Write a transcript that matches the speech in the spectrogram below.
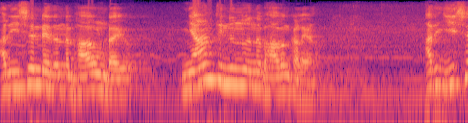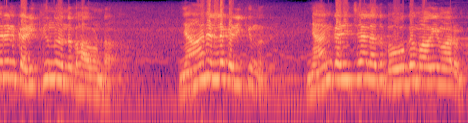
അത് ഈശ്വരന്റേതെന്ന ഭാവം ഉണ്ടായോ? ഞാൻ തിന്നുന്നു എന്ന ഭാവം കളയണം. അത് ഈശ്വരൻ കഴിക്കുന്നു എന്ന ഭാവം ഉണ്ടാവണം. ഞാനല്ല കഴിക്കുന്നത്. ഞാൻ കഴിച്ചാൽ അത് ഭോഗമായി മാറും.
